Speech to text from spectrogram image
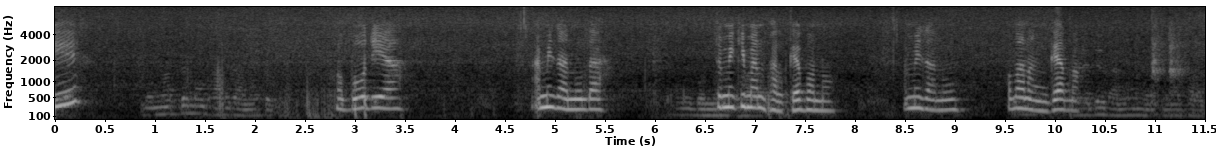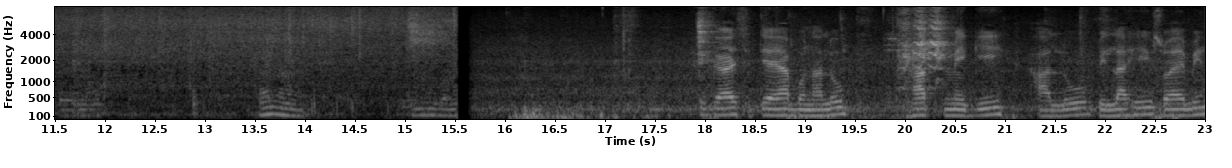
কি। হ'ব দিয়া। আমি জানো দা। তুমি কিমান ভালকৈ বনোৱা আমি জানো। অকণমান আনগে আমাক। বনাওঁ। গাইছ এতিয়া বনালোঁ ভাত মেগী আলু বিলাহী চয়াবিন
